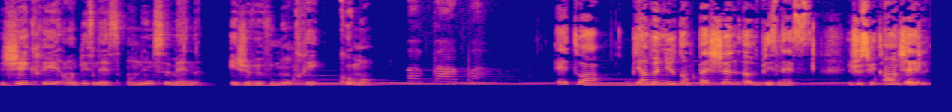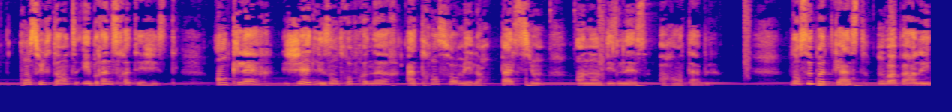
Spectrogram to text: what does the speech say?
J'ai créé un business en une semaine et je vais vous montrer comment. Et toi, bienvenue dans Passion of Business. Je suis Angel, consultante et brand stratégiste. En clair, j'aide les entrepreneurs à transformer leur passion en un business rentable. Dans ce podcast, on va parler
